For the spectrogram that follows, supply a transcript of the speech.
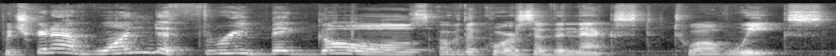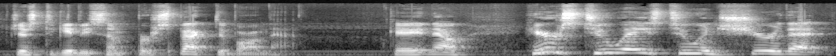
But you're going to have one to three big goals over the course of the next 12 weeks, just to give you some perspective on that. Okay, now here's two ways to ensure that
